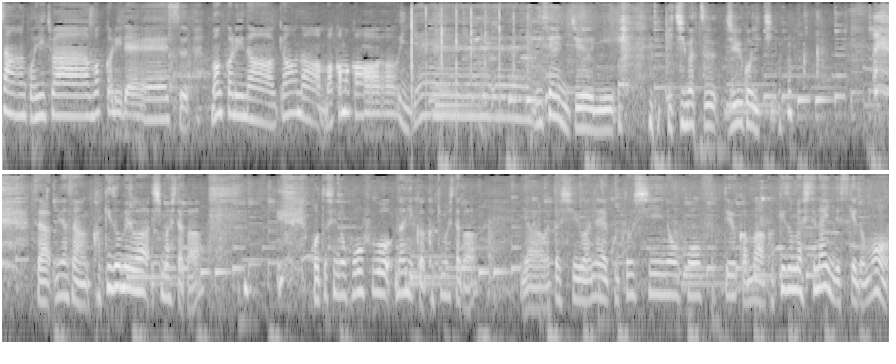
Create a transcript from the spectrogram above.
さんこんにちは。もっこりです。もっこりの今日のもこもこイエーイ。2012 1月15日さあ皆さん書き初めはしましたか？今年の抱負を何か書きましたか？いや私はね今年の抱負っていうかまあ書き初めはしてないんですけども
